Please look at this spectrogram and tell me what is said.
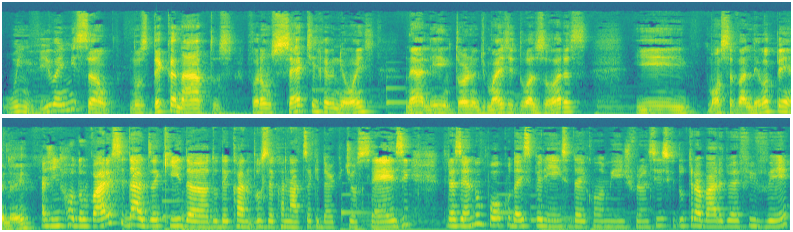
o envio à missão nos decanatos. Foram sete reuniões, né, ali em torno de mais de duas horas, E, nossa, valeu a pena, hein? A gente rodou várias cidades aqui da, do decan, dos decanatos aqui da Arquidiocese, trazendo um pouco da experiência da economia de Francisco e do trabalho do FV.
